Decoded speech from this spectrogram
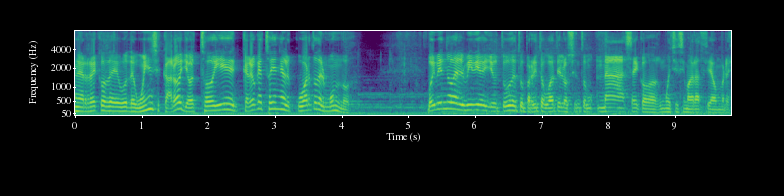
En el récord de, de Wins, claro, yo estoy. Creo que estoy en el cuarto del mundo. Voy viendo el vídeo de YouTube de tu perrito guato y lo siento. Nada, seco, muchísimas gracias, hombre.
